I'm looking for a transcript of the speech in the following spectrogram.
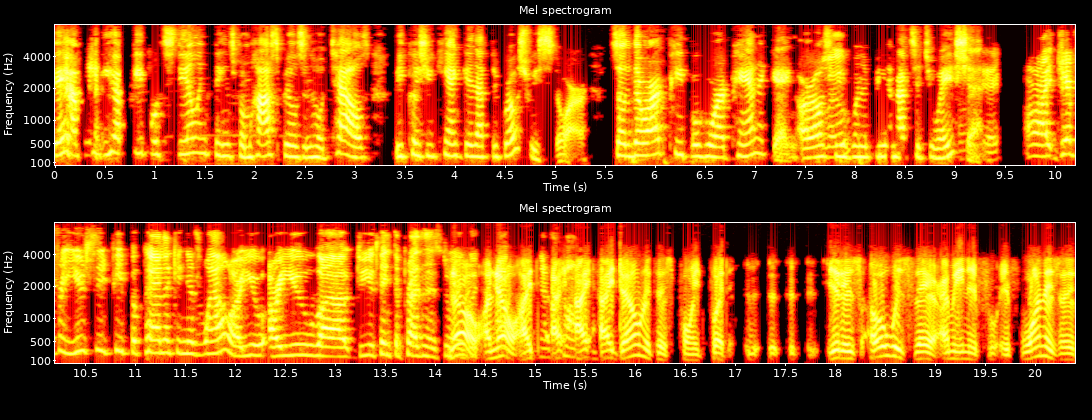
They have you have people stealing things from hospitals and hotels because you can't get at the grocery store. So there are people who are panicking, or else Hello? you wouldn't be in that situation. Okay. All right, Jeffrey, you see people panicking as well. Are you? Are you? Uh, do you think the president is doing? No, uh, no, I, I, I, I, don't at this point. But uh, uh, it is always there. I mean, if if one is a,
